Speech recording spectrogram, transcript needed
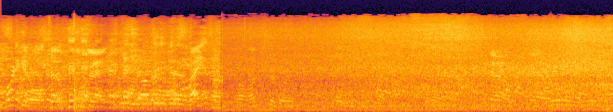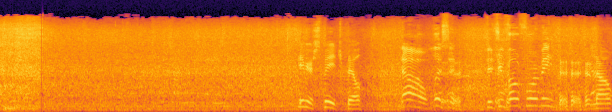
recording it all, too. right? Give your speech, Bill. No, listen. Did you vote for me? no.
